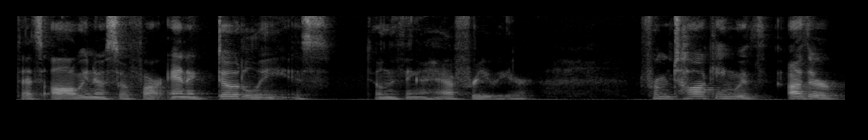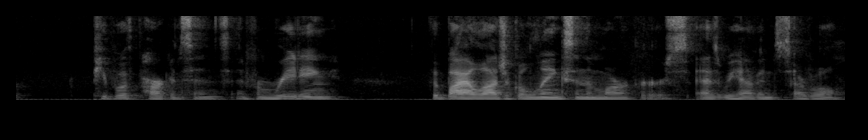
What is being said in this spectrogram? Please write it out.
That's all we know so far. Anecdotally is the only thing I have for you here. From talking with other people with Parkinson's and from reading the biological links and the markers, as we have in several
